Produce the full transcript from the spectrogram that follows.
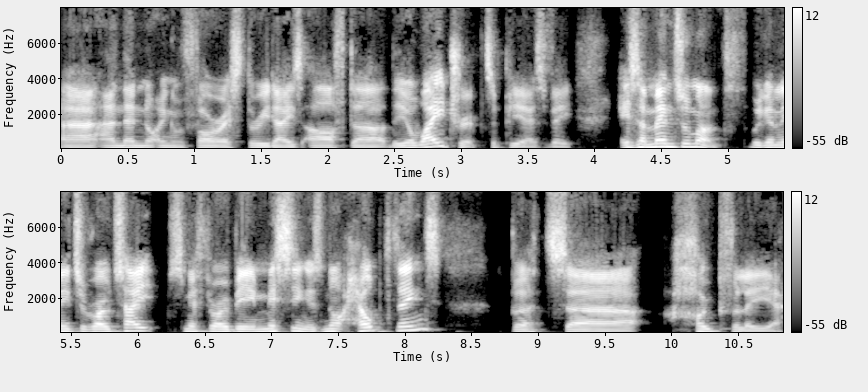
Uh, and then Nottingham Forest three days after the away trip to PSV. It's a mental month. We're going to need to rotate. Smith Rowe being missing has not helped things, but uh, hopefully, yeah,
